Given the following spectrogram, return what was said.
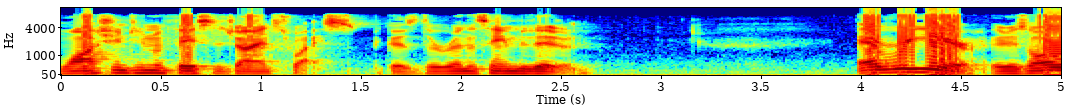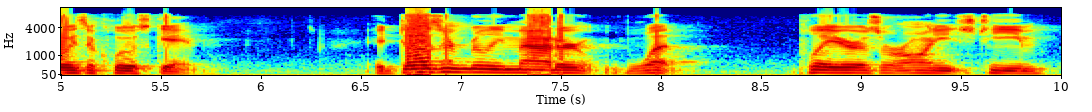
Washington will face the Giants twice because they're in the same division. Every year, it is always a close game. It doesn't really matter what players are on each team.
